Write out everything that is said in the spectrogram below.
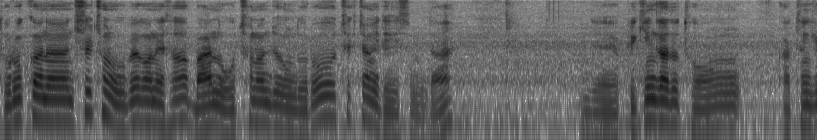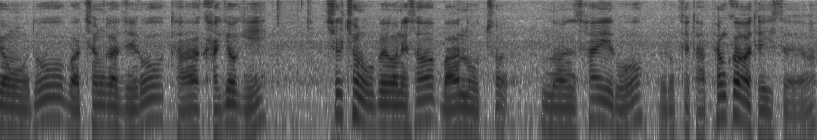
도로가는 7,500원에서 15,000원 정도로 책정이 되어 있습니다. 이제 비킹가드통 같은 경우도 마찬가지로 다 가격이 7,500원에서 15,000원 사이로 이렇게 다 평가가 되어 있어요.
